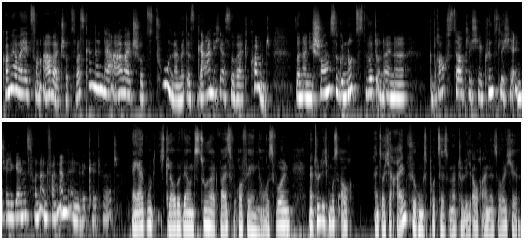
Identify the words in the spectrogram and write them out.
Kommen wir aber jetzt zum Arbeitsschutz. Was kann denn der Arbeitsschutz tun, damit es gar nicht erst so weit kommt? Sondern die Chance genutzt wird und eine gebrauchstaugliche künstliche Intelligenz von Anfang an entwickelt wird. Naja gut, ich glaube, wer uns zuhört, weiß, worauf wir hinaus wollen. Natürlich muss auch ein solcher Einführungsprozess und natürlich auch eine solche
